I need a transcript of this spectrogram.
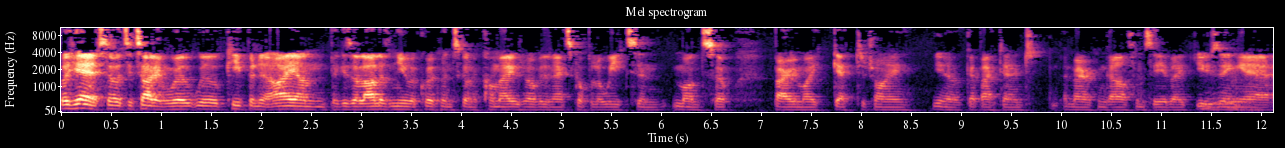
but yeah, so it's exciting. We'll we'll keep an eye on because a lot of new equipment's going to come out over the next couple of weeks and months. So Barry might get to try and you know get back down to American golf and see about using uh,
